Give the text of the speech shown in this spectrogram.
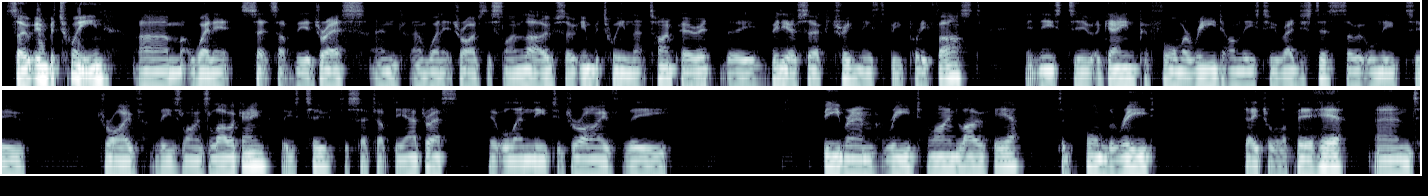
So in between, um, when it sets up the address and, and when it drives this line low. So in between that time period, the video circuitry needs to be pretty fast. It needs to, again, perform a read on these two registers. So it will need to drive these lines low again, these two, to set up the address. It will then need to drive the VRAM read line low here to perform the read. Data will appear here and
